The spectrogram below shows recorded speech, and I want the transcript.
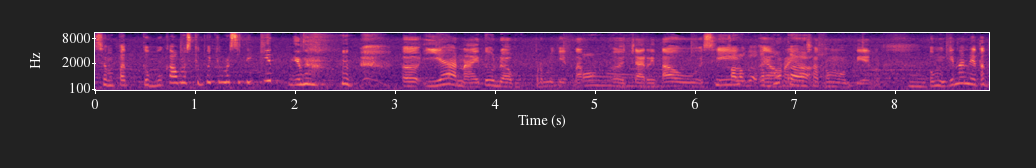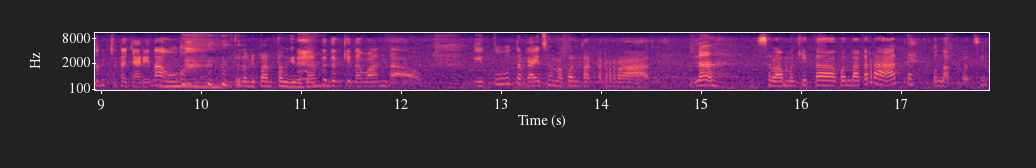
sempat kebuka meskipun cuma sedikit gitu Eh, iya nah itu udah perlu kita Oh. eh, cari tahu sih Kalau orang yang satu mobil. Kemungkinan ya tetap kita cari tahu. Hmm, tetap dipantau gitu kan? Tetap kita pantau. Itu terkait sama kontak erat. Nah selama kita kontak erat eh kontak erat sih.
